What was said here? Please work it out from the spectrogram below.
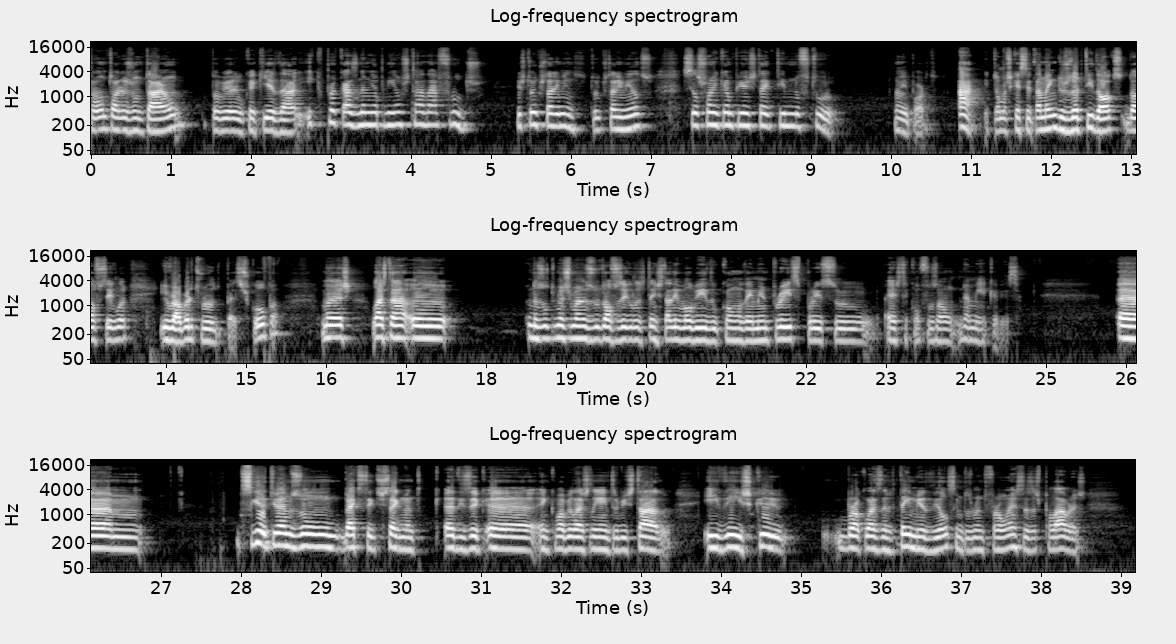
Pronto, olha, juntaram para ver o que é que ia dar e que por acaso, na minha opinião, está a dar frutos. Eu estou a gostar imenso, estou a gostar imenso se eles forem campeões de tag team no futuro. Não me importa. Ah, e estou-me a esquecer também dos Dirty Dogs, Dolph Ziggler e Robert Roode. Peço desculpa, mas lá está. Uh, nas últimas semanas o Dolph Ziggler tem estado envolvido com o Damien Priest, por isso esta confusão na minha cabeça. Um, de seguida tivemos um backstage segment a dizer uh, em que Bobby Lashley é entrevistado e diz que Brock Lesnar tem medo dele, simplesmente foram estas as palavras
